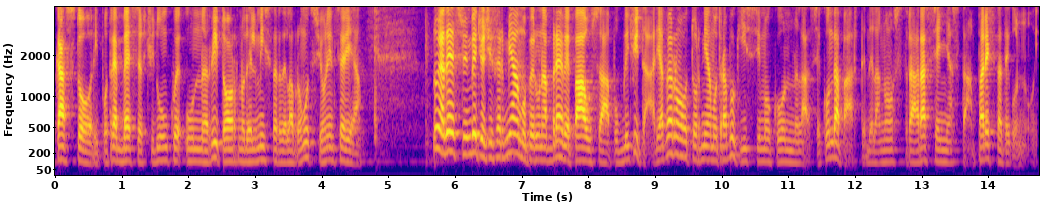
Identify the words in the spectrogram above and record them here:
Castori, potrebbe esserci dunque un ritorno del mister della promozione in Serie A. Noi adesso invece ci fermiamo per una breve pausa pubblicitaria, però torniamo tra pochissimo con la seconda parte della nostra rassegna stampa. Restate con noi.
